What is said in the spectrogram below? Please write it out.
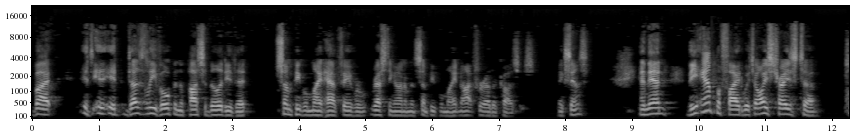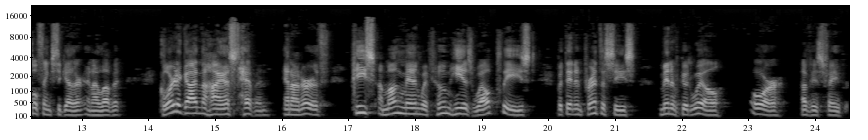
But it, it, it does leave open the possibility that some people might have favor resting on them and some people might not for other causes. Make sense? And then the Amplified, which always tries to pull things together, and I love it. Glory to God in the highest heaven and on earth, peace among men with whom he is well pleased, but then in parentheses, men of goodwill or of his favor.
